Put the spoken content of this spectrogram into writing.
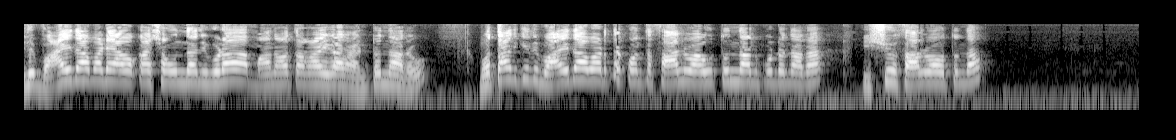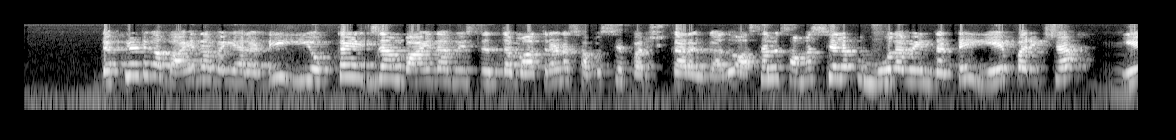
ఇది వాయిదా పడే అవకాశం ఉందని కూడా మానవతరాయ్ గారు అంటున్నారు. మొత్తానికి ఇది వాయిదా పడితే కొంత సాల్వ్ అవుతుంది అనుకుంటున్నారా? ఇష్యూ సాల్వ్ అవుతుందా? డెఫినెట్గా వాయిదా వేయాలండి. ఈ ఒక్క ఎగ్జామ్ వాయిదా వేసినంత మాత్రాన సమస్య పరిష్కారం కాదు. అసలు సమస్యలకు మూలం ఏంటంటే ఏ పరీక్ష ఏ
